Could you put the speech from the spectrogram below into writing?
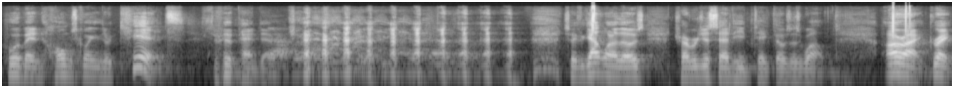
who have been homeschooling their kids through the pandemic. so if you got one of those, Trevor just said he'd take those as well. All right, great.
